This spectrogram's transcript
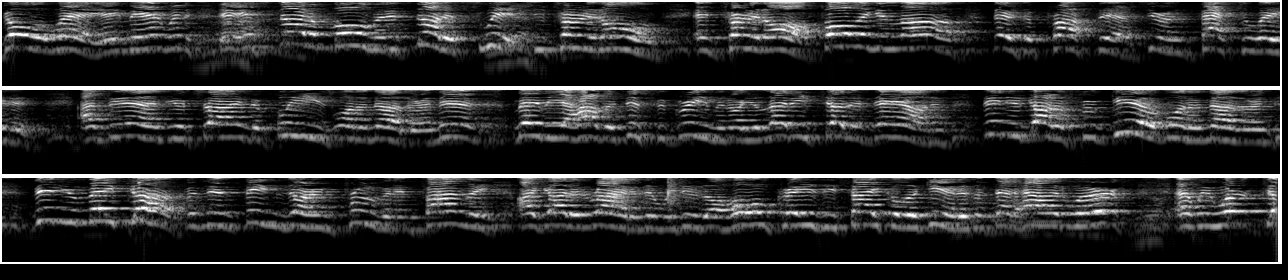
go away. Amen. When it's not a moment, it's not a switch. You turn it on and turn it off. Falling in love, there's a process. You're infatuated. And then you're trying to please one another. And then maybe you have a disagreement or you let each other down. And then you got to forgive one another. And then you make up. And then things are improving. And finally, I got it right. And then we do the whole crazy cycle again. Isn't that how it works? And we work to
